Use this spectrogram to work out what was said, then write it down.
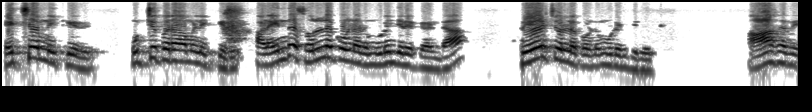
எச்சம் நிக்குது முற்று பெறாமல் நிக்குது. ஆனா எந்த சொல்ல கொண்டு அது முடிஞ்சிருக்குண்டா பேர் சொல்ல கொண்டு முடிஞ்சிருக்கு ஆகவே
